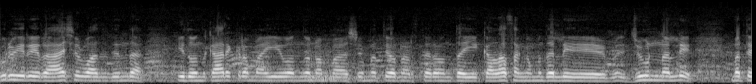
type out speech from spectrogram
ಗುರು ಹಿರಿಯರ ಆಶೀರ್ವಾದದಿಂದ ಇದೊಂದು ಕಾರ್ಯಕ್ರಮ, ಈ ಒಂದು ನಮ್ಮ ಶ್ರೀಮತಿಯವರು ನಡೆಸ್ತಾ ಇರುವಂಥ ಈ ಕಲಾ ಸಂಗಮದಲ್ಲಿ, ಜೂನ್ನಲ್ಲಿ ಮತ್ತು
